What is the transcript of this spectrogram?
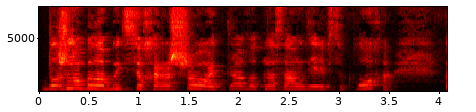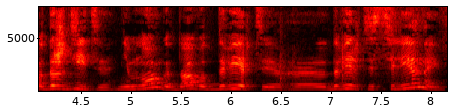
Должно было быть все хорошо, а вот на самом деле все плохо. Подождите немного, да, вот доверьте, э, доверьтесь Вселенной,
